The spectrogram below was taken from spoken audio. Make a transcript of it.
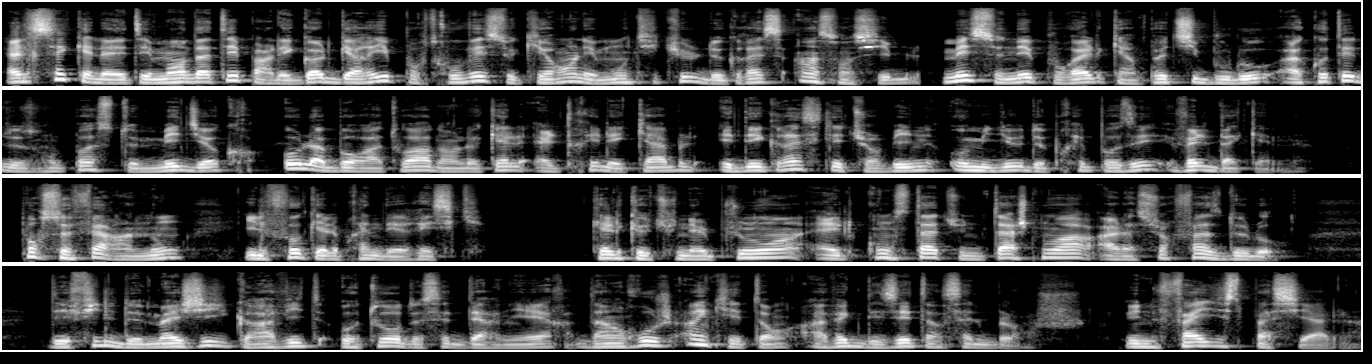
Elle sait qu'elle a été mandatée par les Golgari pour trouver ce qui rend les monticules de graisse insensibles, mais ce n'est pour elle qu'un petit boulot à côté de son poste médiocre au laboratoire dans lequel elle trie les câbles et dégraisse les turbines au milieu de préposés Veldaken. Pour se faire un nom, il faut qu'elle prenne des risques. Quelques tunnels plus loin, elle constate une tache noire à la surface de l'eau. Des fils de magie gravitent autour de cette dernière, d'un rouge inquiétant avec des étincelles blanches. Une faille spatiale.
